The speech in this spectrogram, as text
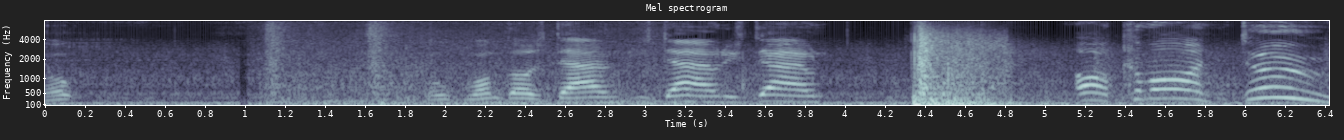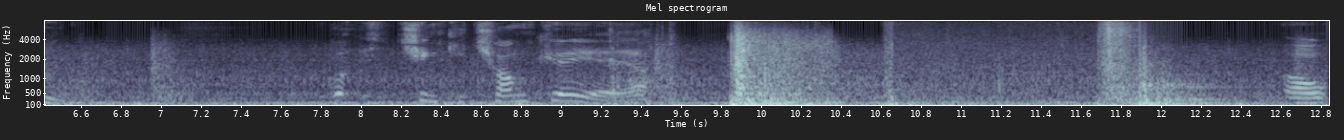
Oh. Oh, one goes down. He's down. He's down. Oh, come on, dude! We've got this chinky chonker here. Oh.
